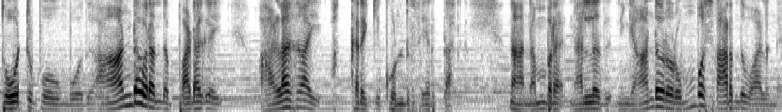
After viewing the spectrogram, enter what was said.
தோற்று போகும்போது ஆண்டவர் அந்த படகை அழகாய் அக்கறைக்கு கொண்டு சேர்த்தார். நான் நம்புகிறேன் நல்லது. நீங்கள் ஆண்டவரை ரொம்ப சார்ந்து வாழுங்க.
